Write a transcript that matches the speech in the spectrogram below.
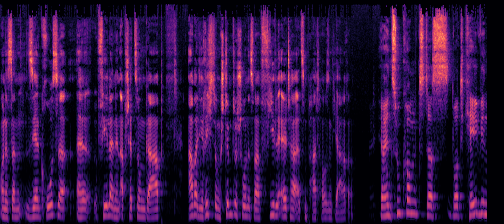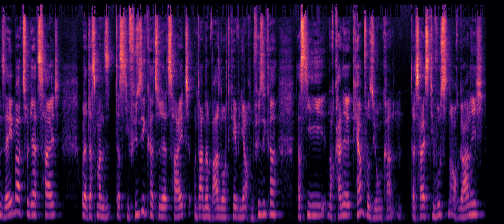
und es dann sehr große äh, Fehler in den Abschätzungen gab. Aber die Richtung stimmte schon, es war viel älter als ein paar tausend Jahre. Ja, hinzu kommt, dass Lord Kelvin selber zu der Zeit oder dass man, dass die Physiker zu der Zeit, unter anderem war Lord Kelvin ja auch ein Physiker, dass die noch keine Kernfusion kannten. Das heißt, die wussten auch gar nicht,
